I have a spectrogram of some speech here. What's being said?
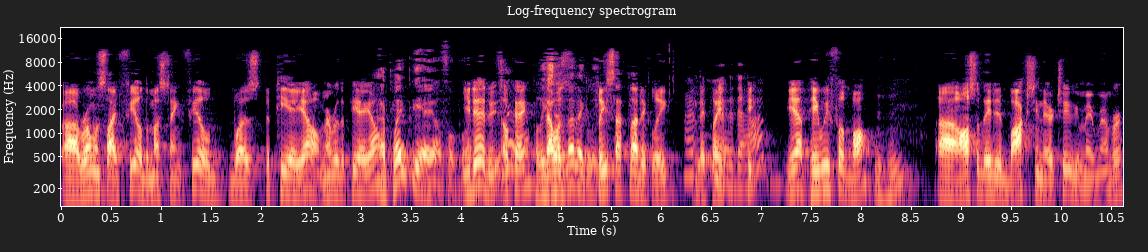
uh, Roman Slide Field, the Mustang Field, was the PAL. Remember the PAL? I played PAL football. You did? Okay. Police that was Athletic League. Police Athletic League. I And didn't they played know Pee- that. yeah, Pee Wee football. Mm-hmm. Uh, also, they did boxing there too, you may remember.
